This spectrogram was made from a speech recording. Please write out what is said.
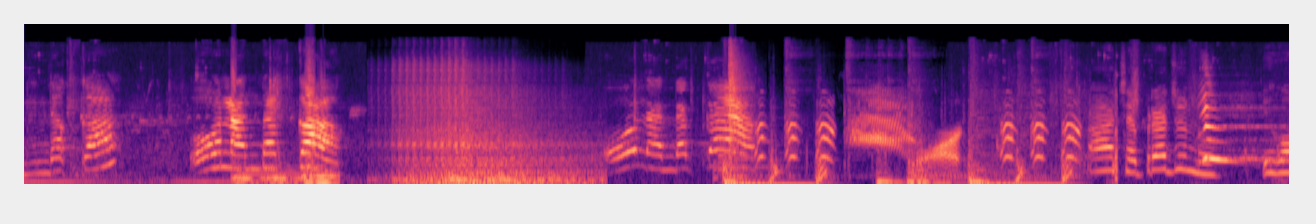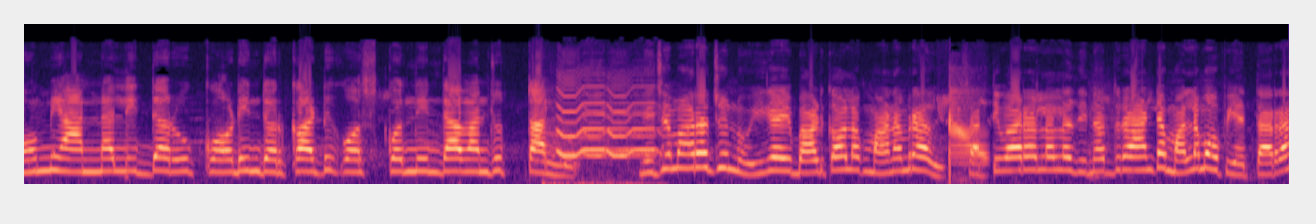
నందక్క ఓ నందక్క. ఓ నందక్క. చెప్పరా జున్ను ఇగో మీ అన్నలు ఇద్దరు కోడిని దొరకటి కోసుకొని తిందామని చూస్తాను నిజమారా జున్ను ఇక ఈ బాడుకావులకు మానం రాదు. సట్టి వారాలలో తినద్దురా అంటే మళ్ళీ మోపి ఎత్తారా?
